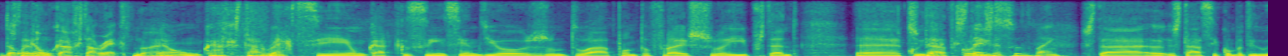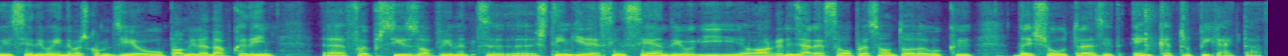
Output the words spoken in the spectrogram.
Então, é um carro que está wrecked, não é? É um carro que está wrecked, sim, um carro que se incendiou junto à Ponto do Freixo, aí portanto, uh, cuidado que com esteja isso. tudo bem. Está, está a ser combatido o incêndio ainda, mas como dizia o Paulo Miranda há bocadinho, uh, foi preciso obviamente uh, extinguir esse incêndio e organizar essa operação toda, o que deixou o trânsito encatropigaitado.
